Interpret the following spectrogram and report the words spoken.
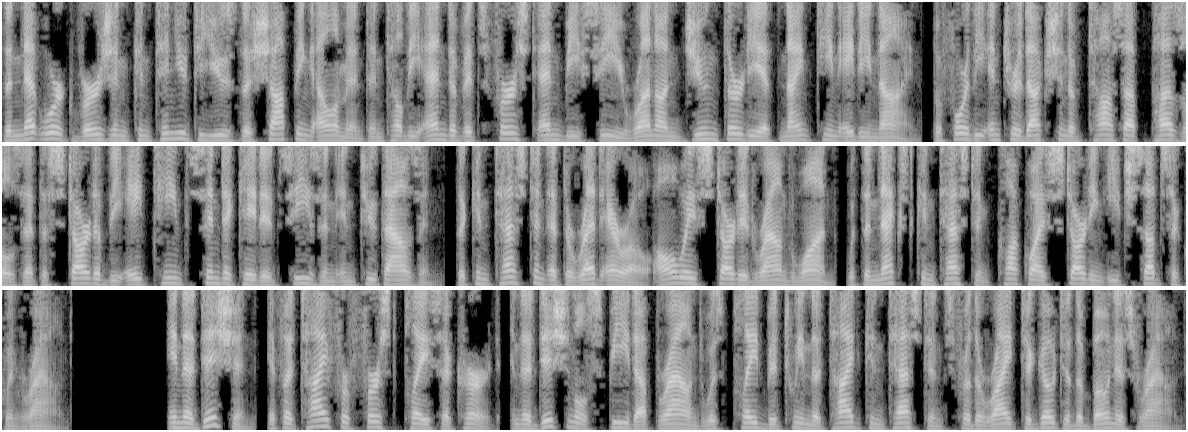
the network version continued to use the shopping element until the end of its first NBC run on June 30, 1989, before the introduction of toss-up puzzles at the start of the 18th syndicated season in 2000. The contestant at the red arrow always started round 1, with the next contestant clockwise starting each subsequent round. In addition, if a tie for first place occurred, an additional speed-up round was played between the tied contestants for the right to go to the bonus round.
